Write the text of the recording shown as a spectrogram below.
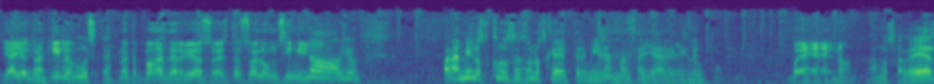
Ya yo tranquilo. Me gusta. No te pongas nervioso, esto es solo un símil. No, yo. Para mí los cruces son los que determinan más allá del grupo. Bueno, Vamos a ver.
